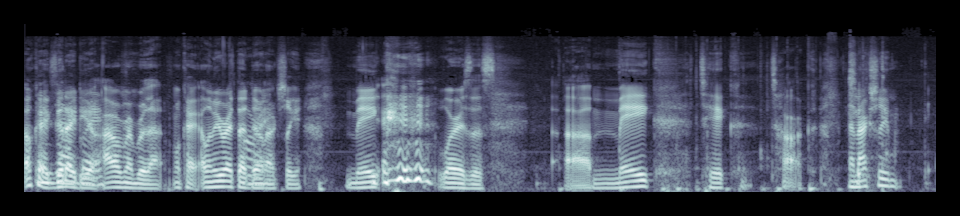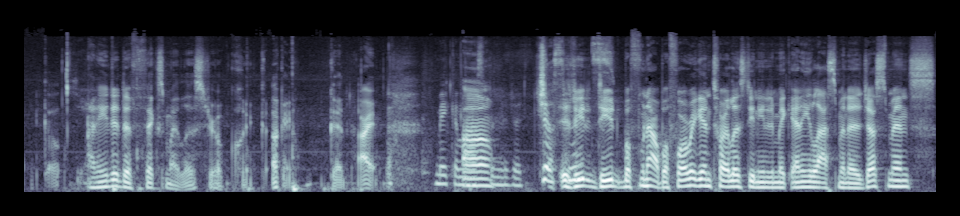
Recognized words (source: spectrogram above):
Okay, good idea. I remember that. Okay, let me write that All down. right. Actually, make where is this? Uh, make TikTok. And actually, Go. Yeah. I needed to fix my list real quick. Okay, good. All right. Making last Uh, minute Do you, do you, before, now, before we get into our list, do you need to make any last minute adjustments?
